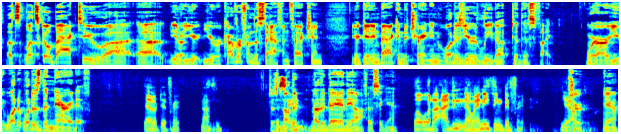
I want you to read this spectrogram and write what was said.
let's let's go back to uh, uh, you know you you recover from the staph infection. You're getting back into training. What is your lead up to this fight? Where are you? What what is the narrative? No different. Nothing. Just The another same. another day in the office again. Well, what I, I didn't know anything different. You know, Sure. Yeah.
